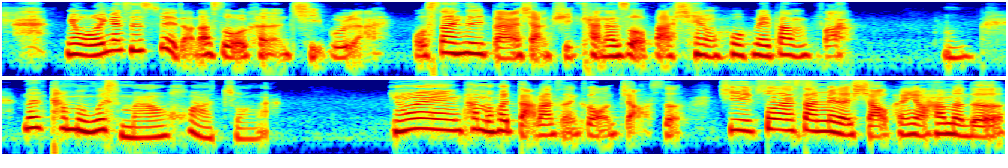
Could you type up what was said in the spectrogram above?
因为我应该是睡着，但是我可能起不来。我上次本来想去看，但是我发现我没办法。嗯，那他们为什么要化妆啊？因为他们会打扮成各种角色，其实坐在上面的小朋友，他们的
